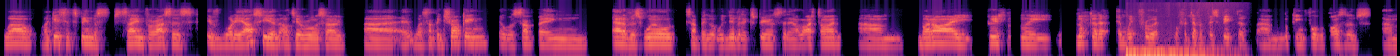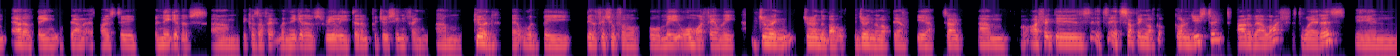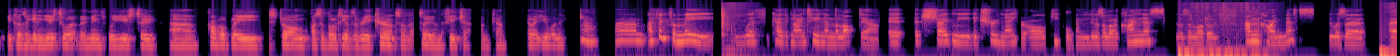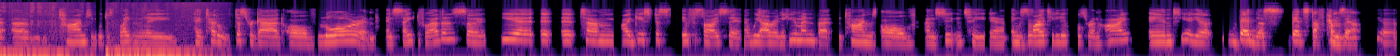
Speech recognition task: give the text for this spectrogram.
Well, I guess it's been the same for us as everybody else here in Aotearoa. So uh, it was something shocking. It was something out of this world, something that we'd never experienced in our lifetime. Um, but I personally looked at it and went through it with a different perspective, um, looking for the positives um, out of being down as opposed to the negatives, um, because I think the negatives really didn't produce anything um, good that would be beneficial for, for me or my family during during the bubble and during the lockdown. Yeah, so um, I think there's it's it's something I've got, gotten used to. It's part of our life. It's the way it is, and because we're getting used to it, it means we're used to uh, probably strong possibility of the reoccurrence of it too in the future. How about you, Winnie? Oh, um, I think for me, with COVID 19 and the lockdown, it, it showed me the true nature of people. Um, there was a lot of kindness, there was a lot of unkindness, there was a, a um, times we just blatantly had total disregard of law and, and safety for others. So yeah, it, it um, I guess just emphasize that we are only human, but in times of uncertainty, anxiety levels run high, and yeah, yeah, badness, bad stuff comes out. Yeah.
